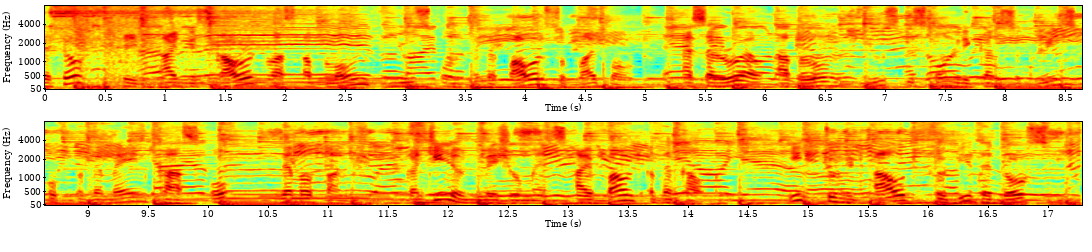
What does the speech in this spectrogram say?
The first thing I discovered was a blown fuse on the power supply board. As a rule, a blown fuse is only consequence of the main cause of the malfunction. Continuing measurements, I found the culprit. It turned out to be the door switch.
